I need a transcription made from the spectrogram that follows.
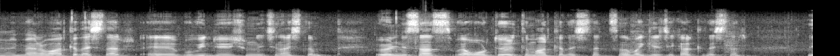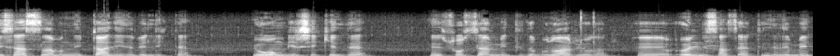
Merhaba arkadaşlar. Ee, bu videoyu şunun için açtım. Ön lisans ve orta öğretim arkadaşlar, sınava girecek arkadaşlar, lisans sınavının iptaliyle birlikte yoğun bir şekilde e, sosyal medyada bunu arıyorlar. E, ön lisans ertelenir mi?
